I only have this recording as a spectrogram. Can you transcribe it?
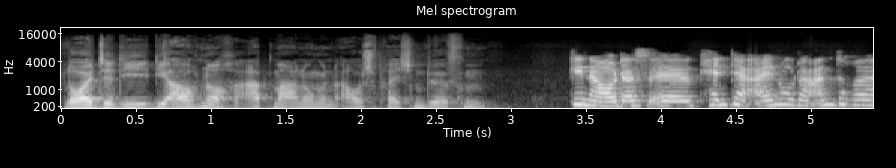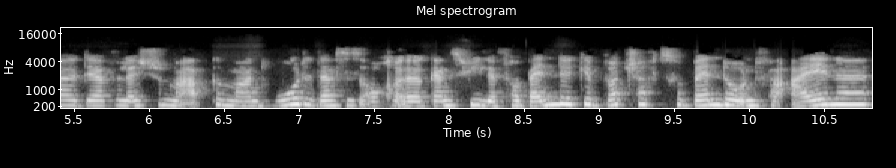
Leute, die, die auch noch Abmahnungen aussprechen dürfen? Genau, das äh, kennt der eine oder andere, der vielleicht schon mal abgemahnt wurde, dass es auch äh, ganz viele Verbände gibt, Wirtschaftsverbände und Vereine.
